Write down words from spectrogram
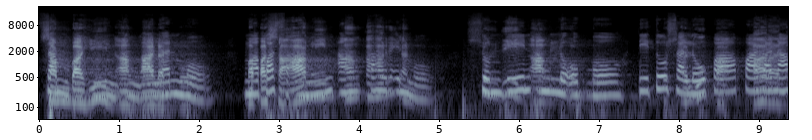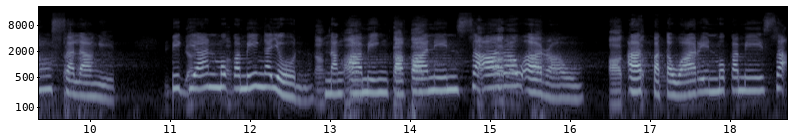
sambahin ang ngalan mo. Mapasa amin ang kaharian mo. Sundin ang loob mo dito sa lupa para ng sa langit. Bigyan mo kami ngayon ng aming kakanin sa araw-araw at patawarin mo kami sa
